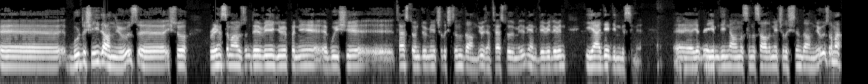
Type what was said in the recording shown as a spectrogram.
Ee, burada şeyi de anlıyoruz. Ee, işte o Ransom House'un devreye girip hani e, bu işi e, ters döndürmeye çalıştığını da anlıyoruz. Yani ters döndürmeyi yani verilerin iade edilmesini e, ya da AMD'nin almasını sağlamaya çalıştığını da anlıyoruz ama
